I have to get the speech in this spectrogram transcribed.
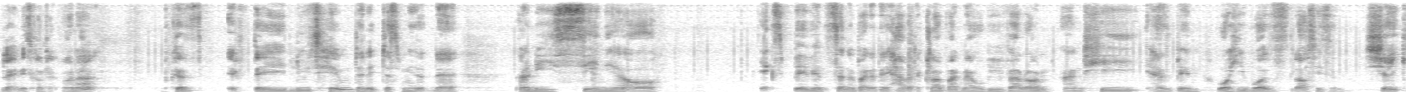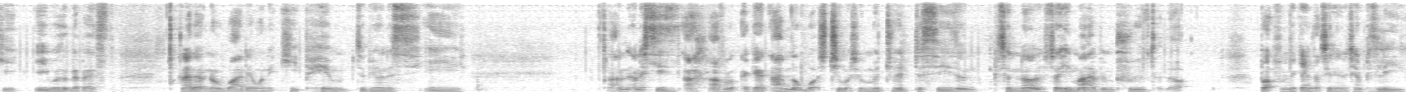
letting his contract run out because if they lose him, then it just means that they're only senior or experienced centre back that they have at the club right now will be Varane, and he has been, well, he was last season shaky. He wasn't the best, and I don't know why they want to keep him. To be honest, he. Unless he's, I've again, I've not watched too much of Madrid this season to know, so he might have improved a lot. But from the games I've seen in the Champions League,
